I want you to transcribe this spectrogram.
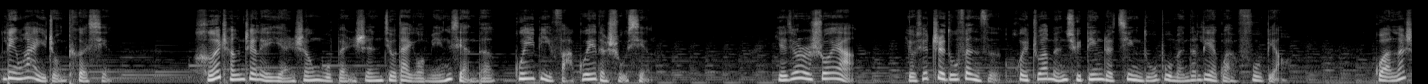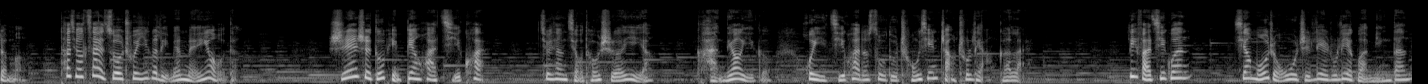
另外一种特性：合成这类衍生物本身就带有明显的规避法规的属性。也就是说呀，有些制毒分子会专门去盯着禁毒部门的列管附表，管了什么，他就再做出一个里面没有的。实验室毒品变化极快。就像九头蛇一样，砍掉一个会以极快的速度重新长出两个来。立法机关将某种物质列入列管名单，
